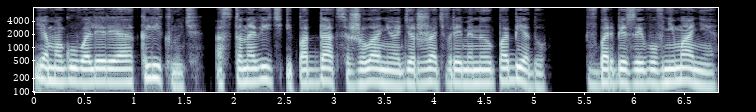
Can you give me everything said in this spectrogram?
Я могу Валерия окликнуть, остановить и поддаться желанию одержать временную победу, в борьбе за его внимание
